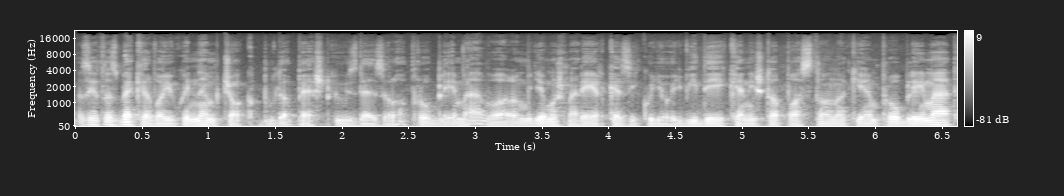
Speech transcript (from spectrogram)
azért azt be kell valljuk, hogy nem csak Budapest küzd ezzel a problémával. Ugye most már érkezik, ugye, hogy vidéken is tapasztalnak ilyen problémát,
